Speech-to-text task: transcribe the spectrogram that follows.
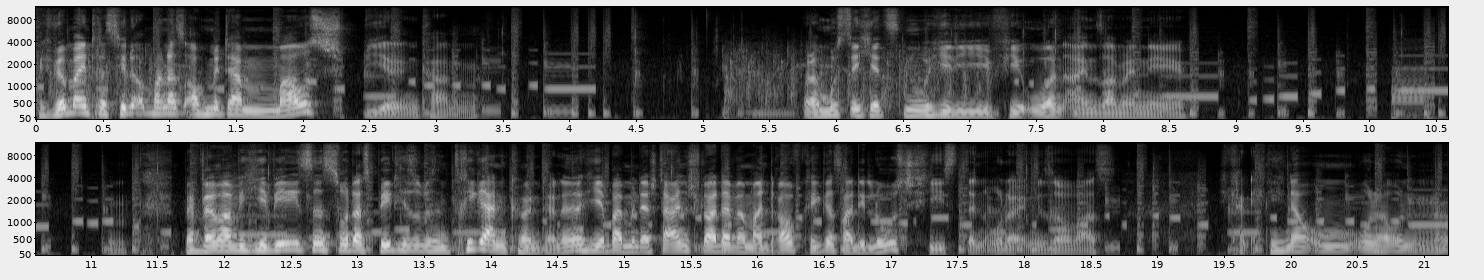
Mich würde mal interessieren, ob man das auch mit der Maus spielen kann. Oder musste ich jetzt nur hier die vier Uhren einsammeln? Nee. Wenn man hier wenigstens so das Bild hier so ein bisschen triggern könnte, ne? Hier bei mit der Steinschleuder, wenn man draufklickt, dass er die losschießt denn oder irgendwie sowas. Ich kann echt nicht nach oben oder unten, ne?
